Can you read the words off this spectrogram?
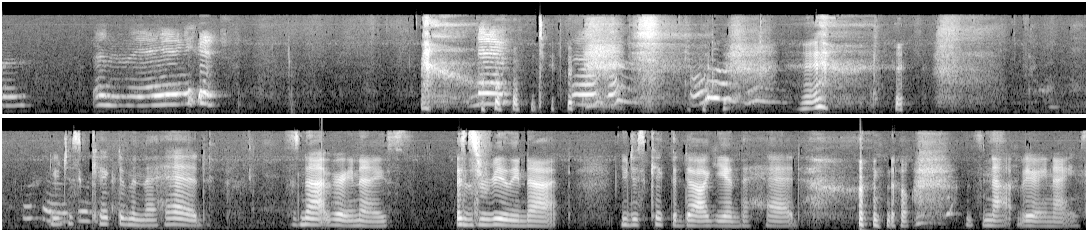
you just kicked him in the head. It's not very nice. It's really not. You just kicked the doggy in the head. no, it's not very nice.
